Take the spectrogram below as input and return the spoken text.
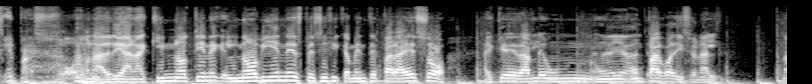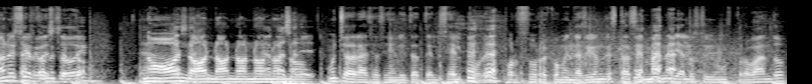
¿Qué pasó, don Adrián? Aquí no tiene, no viene específicamente para eso. Hay que darle un, un- un pago adicional. No, no es cierto, no es cierto. No, no, no, no, no, no, no. Muchas gracias, señorita Telcel, por, por su recomendación de esta semana. Ya lo estuvimos probando.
